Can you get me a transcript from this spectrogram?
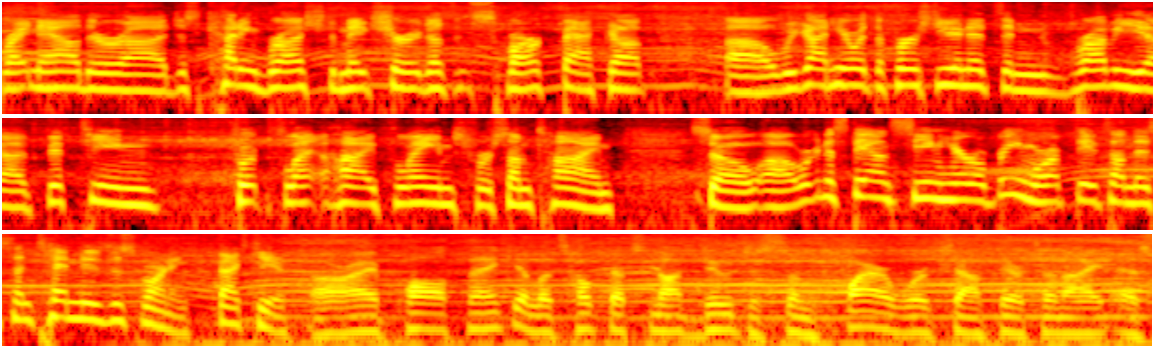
Right now, they're uh, just cutting brush to make sure it doesn't spark back up. Uh, we got here with the first units and probably uh, 15 foot high flames for some time. So uh, we're going to stay on scene here. We'll bring more updates on this on 10 News this morning. Back to you. All right, Paul, thank you. Let's hope that's not due to some fireworks out there tonight as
